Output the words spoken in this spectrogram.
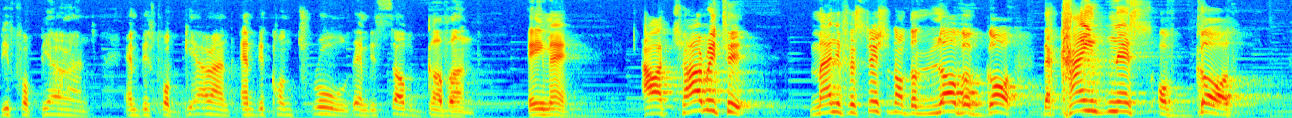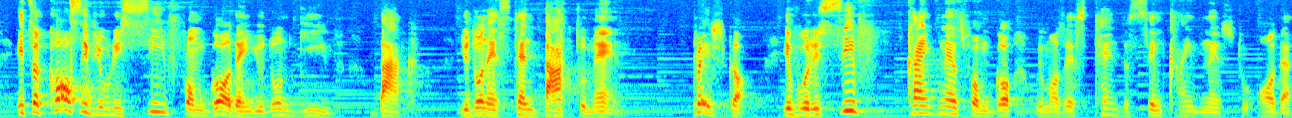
be forbearant and be forbearant and be controlled and be self governed. Amen. Our charity, manifestation of the love of God, the kindness of God. It's a cost if you receive from God and you don't give back, you don't extend back to men. Praise God. If we receive kindness from God, we must extend the same kindness to others.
